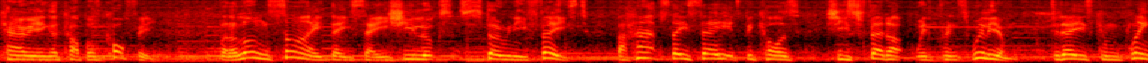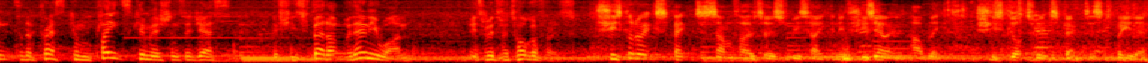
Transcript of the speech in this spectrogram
carrying a cup of coffee. But alongside, they say she looks stony faced. Perhaps they say it's because she's fed up with Prince William. Today's complaint to the Press Complaints Commission suggests if she's fed up with anyone, it's with photographers. She's got to expect some photos to be taken. If she's out in public, she's got to expect us to be there.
